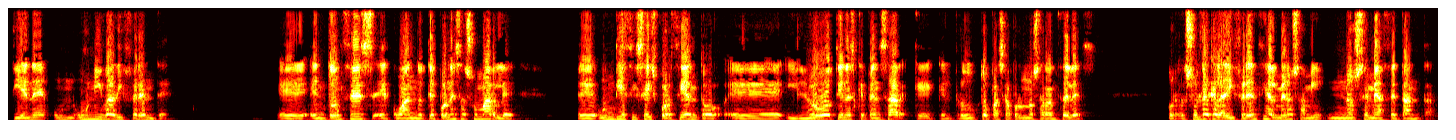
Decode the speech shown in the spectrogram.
tiene un IVA diferente. Eh, entonces, eh, cuando te pones a sumarle eh, un 16% eh, y luego tienes que pensar que, el producto pasa por unos aranceles, pues resulta que la diferencia, al menos a mí, no se me hace tanta.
